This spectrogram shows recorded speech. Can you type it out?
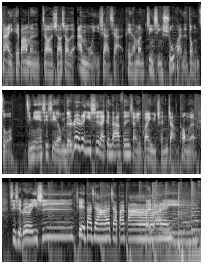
那也可以帮他们叫小小的按摩一下下，可以让他们进行舒缓的动作。今天谢谢我们的瑞瑞医师来跟大家分享有关于成长痛了，谢谢瑞瑞医师，谢谢大家，大家拜拜，拜拜。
